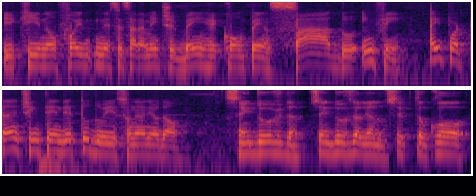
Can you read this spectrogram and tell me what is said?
e que não foi necessariamente bem recompensado, enfim, é importante entender tudo isso, né, Nildão? Sem dúvida, sem dúvida, Leandro. Você tocou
